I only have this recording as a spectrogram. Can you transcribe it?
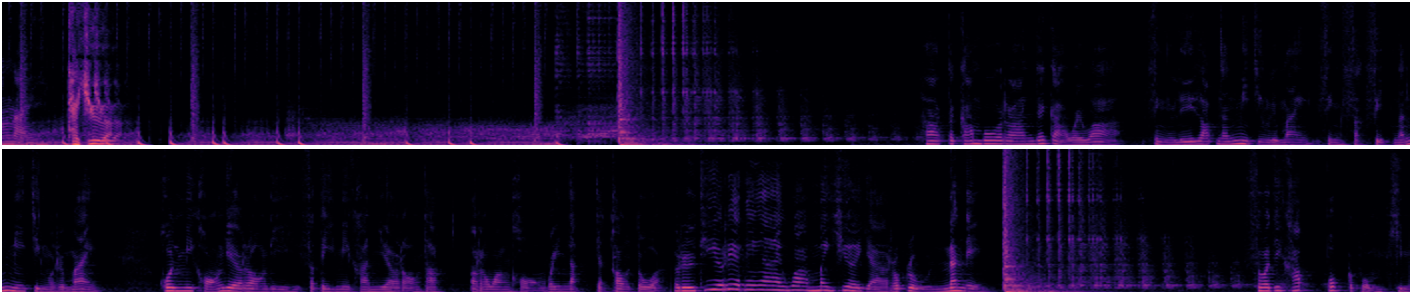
ทางไหนใครเชื่อหากตะคำโบราณได้กล่าวไว้ว่า สิ่งลี้ลับนั้นมีจริงหรือไม่ สิ่งศักดิ์สิทธิ์นั้นมีจริงหรือไม่ คนมีของเยรองดี สตรีมีคันเยร้องทัก ระวังของไว้นักจะเข้าตัว หรือที่เรียกง่าย ๆ ว่าไม่เชื่ออย่ารบหลู่นั่นเองส วัสดีครับ พบกับผมคิม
